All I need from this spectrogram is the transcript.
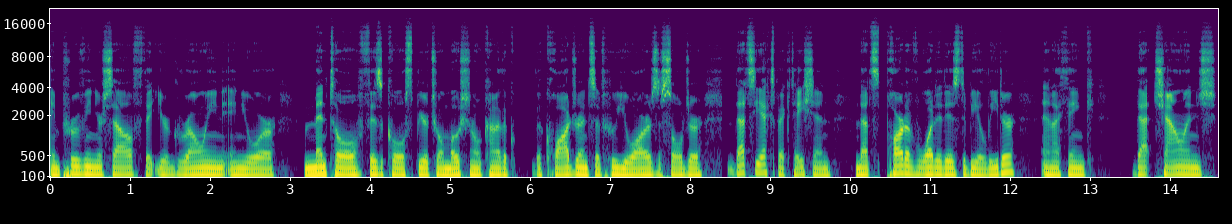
improving yourself that you're growing in your mental physical spiritual emotional kind of the, the quadrants of who you are as a soldier. That's the expectation. And that's part of what it is to be a leader. And i think that challenge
